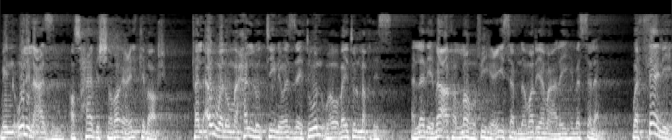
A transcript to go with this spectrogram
من أولي العزم أصحاب الشرائع الكبار. فالأول محل التين والزيتون وهو بيت المقدس الذي بعث الله فيه عيسى بن مريم عليهما السلام. والثاني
